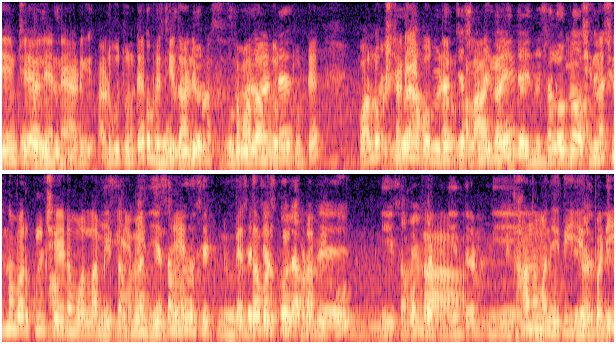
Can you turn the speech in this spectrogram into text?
ఏం ఒక చేయాలి అని. అడిగి అడుగుతుంటే ప్రతి దానికి కూడా సమాధానం దొరుకుతుంటే వాళ్ళు అది స్టడీ యాప్ అయిపోతున్నారు అలాగే. చిన్న చిన్న వర్కులు చేయడం వల్ల మీకు ఏమైందంటే పెద్ద వర్కులు కూడా మీకు ఒక విధానం అనేది ఏర్పడి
